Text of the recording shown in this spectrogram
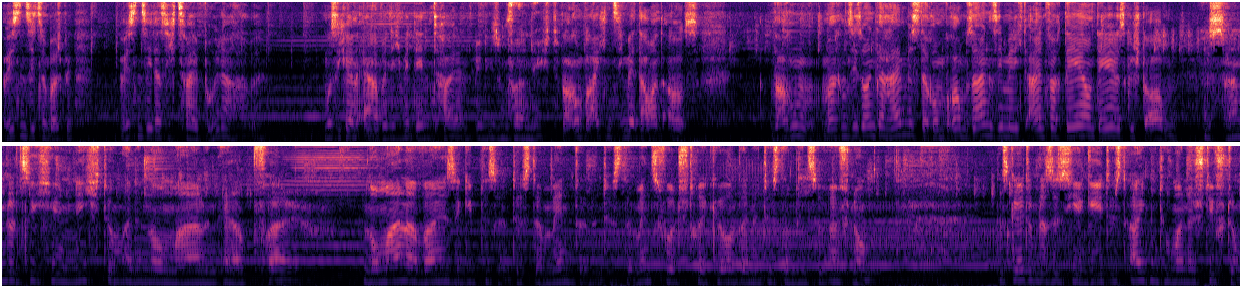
Wissen Sie zum Beispiel, wissen Sie, dass ich zwei Brüder habe? Muss ich ein Erbe nicht mit denen teilen? In diesem Fall nicht. Warum weichen Sie mir dauernd aus? Warum machen Sie so ein Geheimnis darum? Warum sagen Sie mir nicht einfach, der und der ist gestorben? Es handelt sich hier nicht um einen normalen Erbfall. Normalerweise gibt es ein Testament, einen Testamentsvollstrecker und eine Testamentseröffnung. Das Geld, um das es hier geht, ist Eigentum einer Stiftung.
